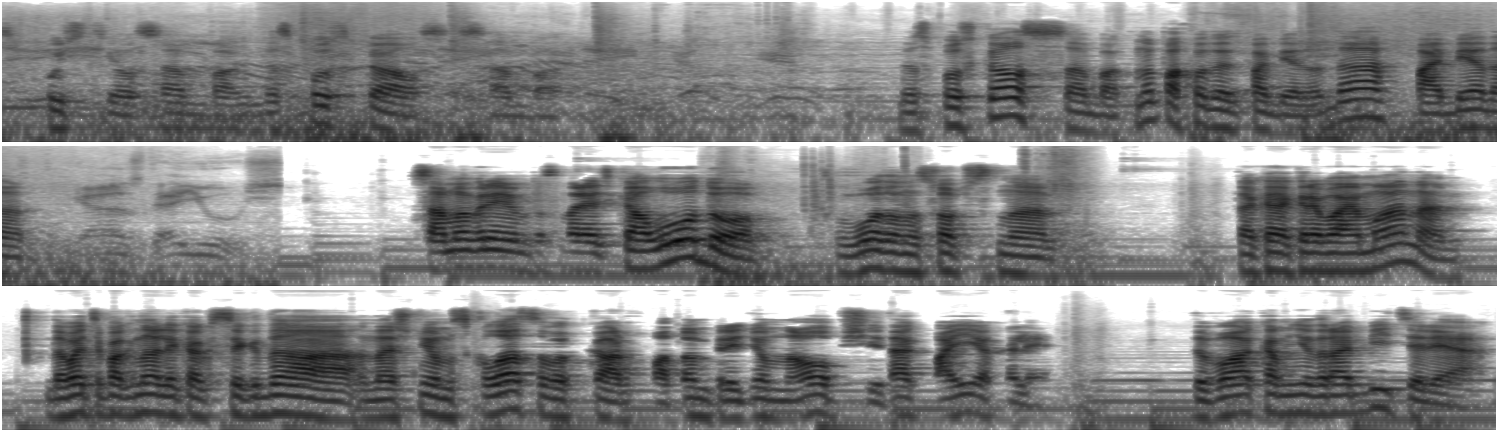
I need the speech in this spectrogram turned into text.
Спустил собак. Да спускался собак. Да спускался собак. Ну, походу, это победа. Да, победа. Самое время посмотреть колоду. Вот она, собственно, такая кривая мана. Давайте погнали, как всегда, начнем с классовых карт, потом перейдем на общие. Так, поехали. Два камнедробителя.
